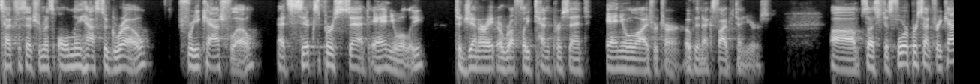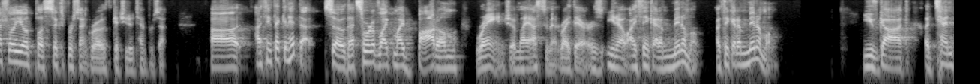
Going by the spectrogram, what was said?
Texas Instruments only has to grow free cash flow at 6% annually to generate a roughly 10% annualized return over the next five to 10 years. Um, so that's just 4% free cash flow yield plus 6% growth gets you to 10%. Uh, I think they can hit that. So that's sort of like my bottom range of my estimate right there is, you know, I think at a minimum, I think at a minimum, you've got a 10%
